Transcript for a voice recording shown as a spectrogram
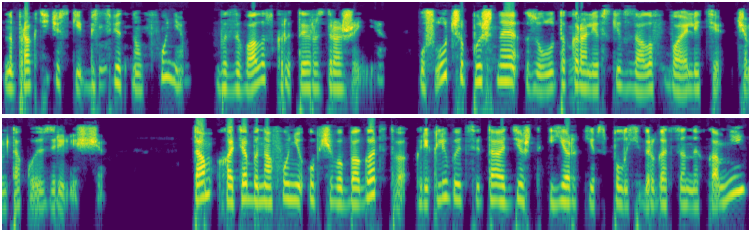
на практически бесцветном фоне вызывало скрытое раздражение. Уж лучше пышное золото королевских залов в Вайлете, чем такое зрелище. Там хотя бы на фоне общего богатства крикливые цвета одежд и яркие всполохи драгоценных камней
